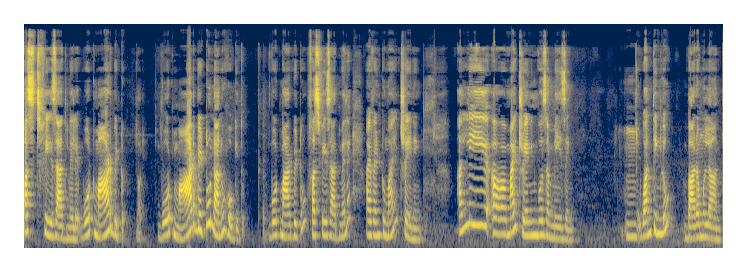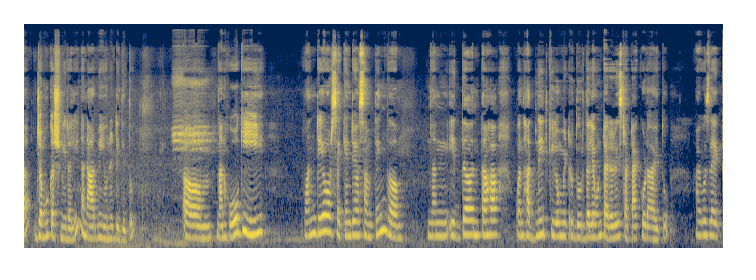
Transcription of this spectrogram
ಫಸ್ಟ್ ಫೇಸ್ ಆದಮೇಲೆ ವೋಟ್ ಮಾಡಿಬಿಟ್ಟು, ನೋಡಿ ವೋಟ್ ಮಾಡಿಬಿಟ್ಟು ನಾನು ಹೋಗಿದ್ದು. ವೋಟ್ ಮಾಡಿಬಿಟ್ಟು ಫಸ್ಟ್ ಫೇಸ್ ಆದಮೇಲೆ I went to my training ಅಲ್ಲಿ ಮೈ ಟ್ರೈನಿಂಗ್ ವಾಸ್ ಅಮೇಝಿಂಗ್ ಒಂದು ತಿಂಗಳು ಬಾರಾಮುಲ್ಲಾ ಅಂತ ಜಮ್ಮು ಕಾಶ್ಮೀರಲ್ಲಿ ನನ್ನ ಆರ್ಮಿ ಯೂನಿಟ್ ಇದ್ದಿದ್ದು. ನಾನು ಹೋಗಿ one day or second day or something ನಾನು ಇದ್ದಂತಹ ಒಂದು ಹದಿನೈದು ಕಿಲೋಮೀಟ್ರ್ ದೂರದಲ್ಲೇ ಒಂದು ಟೆರರಿಸ್ಟ್ ಅಟ್ಯಾಕ್ ಕೂಡ ಆಯಿತು. ಐ ವಾಸ್ ಲೈಕ್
